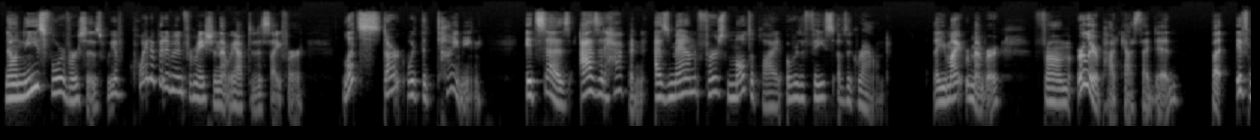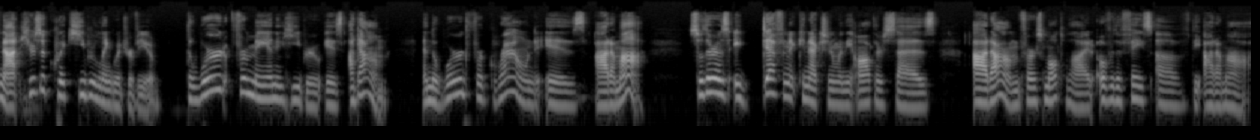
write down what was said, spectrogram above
Now, in these four verses, we have quite a bit of information that we have to decipher. Let's start with the timing. It says, as it happened, as man first multiplied over the face of the ground. Now, you might remember from earlier podcasts I did. But if not, here's a quick Hebrew language review. The word for man in Hebrew is Adam, and the word for ground is Adamah. So there is a definite connection when the author says Adam first multiplied over the face of the Adamah.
